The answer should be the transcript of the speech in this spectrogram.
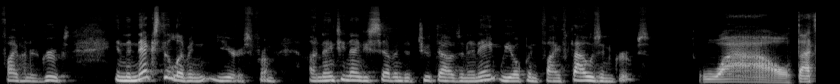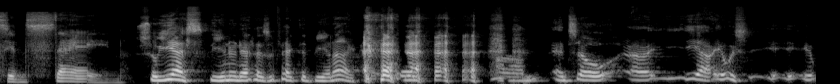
500 groups. In the next 11 years, from uh, 1997 to 2008, we opened 5,000 groups. Wow, that's insane. So yes, the internet has affected BNI, um, and so uh, yeah, it was. It, it,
